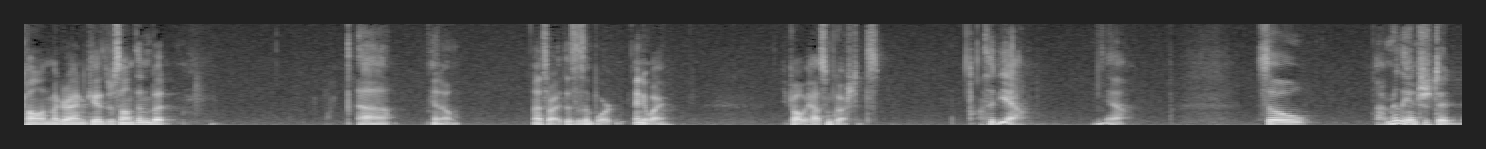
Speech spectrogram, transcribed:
calling my grandkids or something, but uh, you know, that's right. This is important. Anyway, you probably have some questions. I said, yeah, yeah. So I'm really interested.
